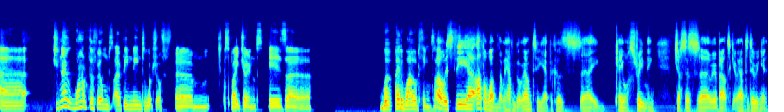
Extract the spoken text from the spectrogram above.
uh, do you know one of the films I've been meaning to watch of um, Spike Jonze is uh, Where the Wild Things Are. Oh, it's the uh, other one that we haven't got around to yet because uh, it came off streaming just as uh, we're about to get around to doing it.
